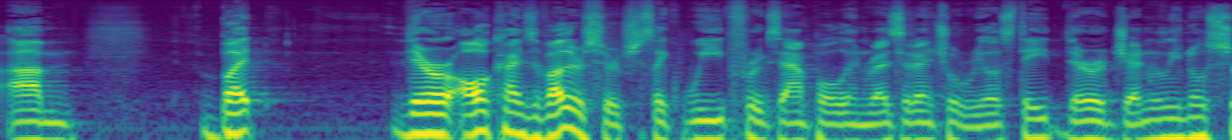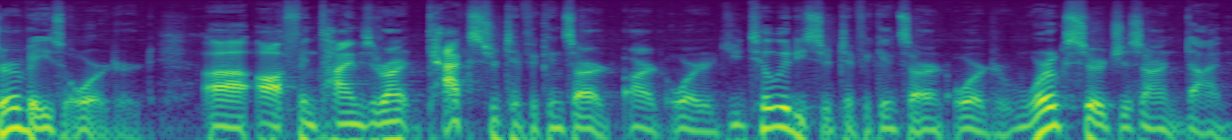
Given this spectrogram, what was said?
Um, but there are all kinds of other searches. Like we, for example, in residential real estate, there are generally no surveys ordered. Uh, oftentimes, there aren't tax certificates aren't, aren't ordered. Utility certificates aren't ordered. Work searches aren't done.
